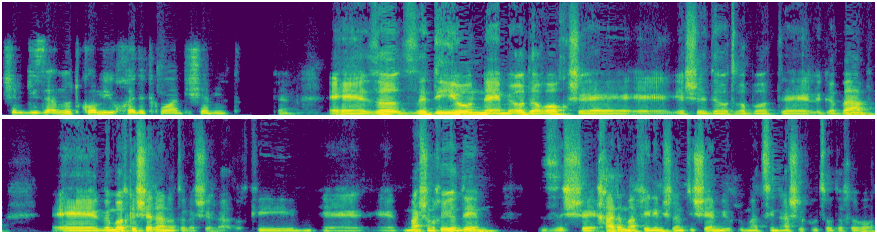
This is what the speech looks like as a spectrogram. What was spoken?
של גזענות כה מיוחדת כמו האנטישמיות? כן. אה, זו, זה דיון אה, מאוד ארוך, שיש דעות רבות אה, לגביו, ומאוד קשה לענות על השאלה הזאת, כי מה שאנחנו יודעים זה שאחד המאפיינים של אנטישמיות, לעומת שנאה של קבוצות אחרות,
